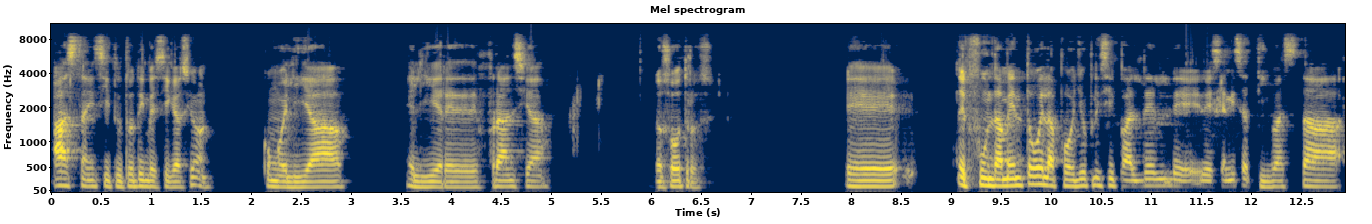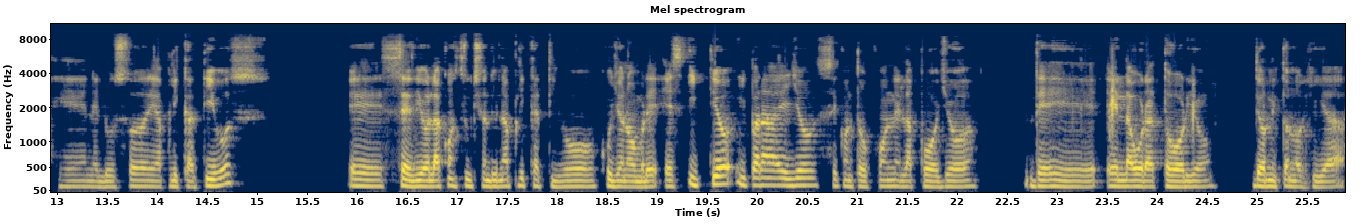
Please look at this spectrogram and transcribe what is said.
hasta institutos de investigación, como el IA, el IRD de Francia, nosotros. Eh, el fundamento o el apoyo principal del- de, de esa iniciativa está en el uso de aplicativos. Eh, se dio la construcción de un aplicativo cuyo nombre es Ictio y para ello se contó con el apoyo del laboratorio de ornitología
